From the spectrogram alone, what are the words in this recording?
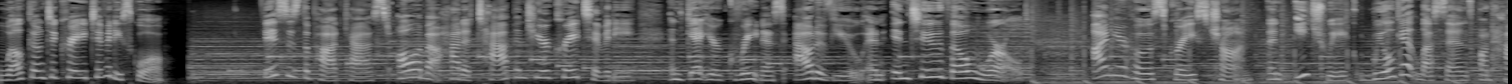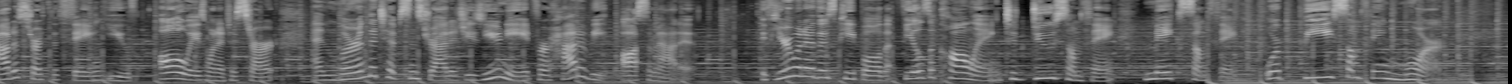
Welcome to Creativity School. This is the podcast all about how to tap into your creativity and get your greatness out of you and into the world. I'm your host, Grace Chan, and each week we'll get lessons on how to start the thing you've always wanted to start and learn the tips and strategies you need for how to be awesome at it. If you're one of those people that feels a calling to do something, make something, or be something more,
